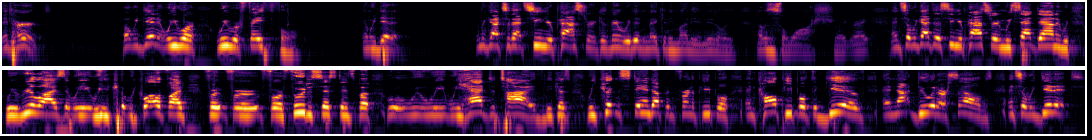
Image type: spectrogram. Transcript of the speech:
It hurt. But we did it. We were, we were faithful and we did it. And we got to that senior pastor because remember we didn't make any money in Italy. That was just a wash, like right. And so we got to the senior pastor and we sat down and we, we realized that we, we, we qualified for, for, for food assistance, but we, we, we had to tithe because we couldn't stand up in front of people and call people to give and not do it ourselves. And so we did it,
